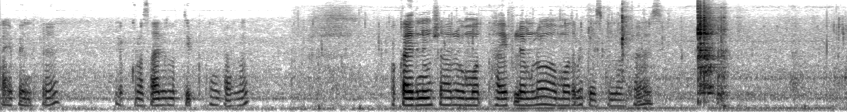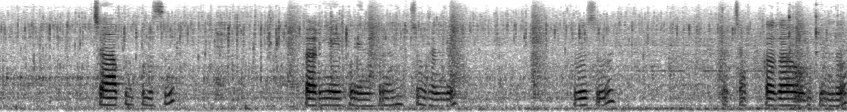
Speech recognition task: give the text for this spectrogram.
అయిపోయింది ఫ్రెండ్ ఒక్కసారి ఇలా తిప్పుకుంటాను. ఒక ఐదు నిమిషాలు హై ఫ్లేమ్లో మూత పెట్టేసుకున్నాను ఫ్రెండ్స్. చేపల పులుసు రెడీ అయిపోయింది ఫ్రెండ్స్. చూడండి. పులుసు చక్కగా ఉడికిందో.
